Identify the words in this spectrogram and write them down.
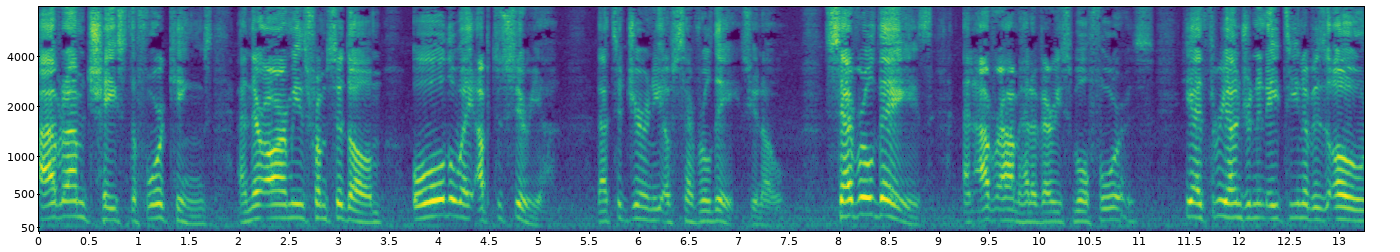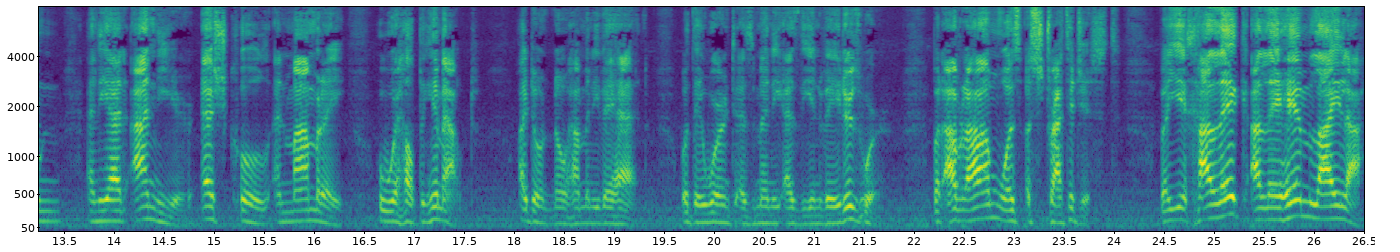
Abraham chased the four kings and their armies from Sodom all the way up to Syria. That's a journey of several days, you know. Several days. And Abraham had a very small force. He had 318 of his own, and he had Aner, Eshkol, and Mamre, who were helping him out. I don't know how many they had, but they weren't as many as the invaders were. But Abraham was a strategist. Vayichalek alehem laila.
